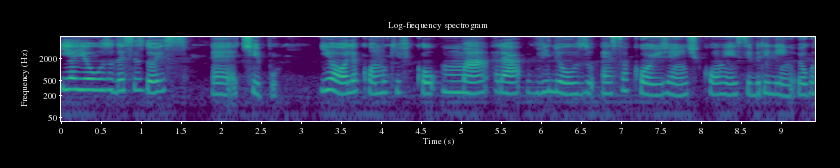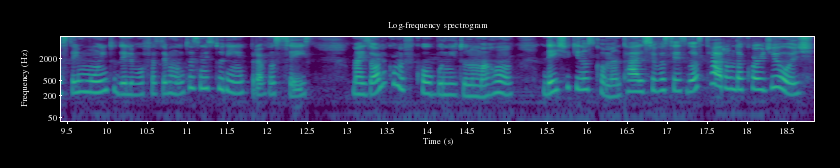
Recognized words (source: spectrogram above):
E aí eu uso desses dois é, tipo e olha como que ficou maravilhoso essa cor, gente, com esse brilhinho. Eu gostei muito dele, vou fazer muitas misturinhas para vocês. Mas olha como ficou bonito no marrom. Deixe aqui nos comentários se vocês gostaram da cor de hoje.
